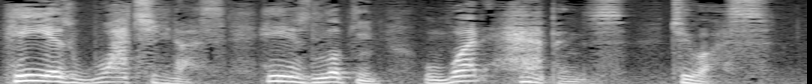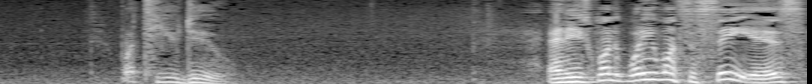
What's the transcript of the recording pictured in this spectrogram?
He is watching us. He is looking. What happens to us? What do you do? And he's what he wants to see is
